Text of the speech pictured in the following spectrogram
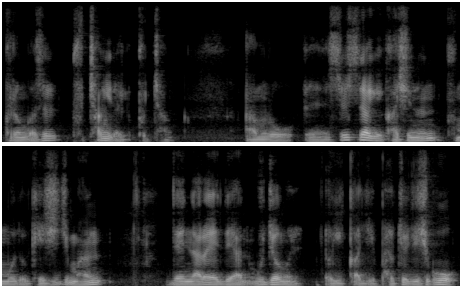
그런 것을 부창이라고 부창. 아무로 에, 쓸쓸하게 가시는 부모도 계시지만 내 나라에 대한 우정을 여기까지 밝혀주시고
